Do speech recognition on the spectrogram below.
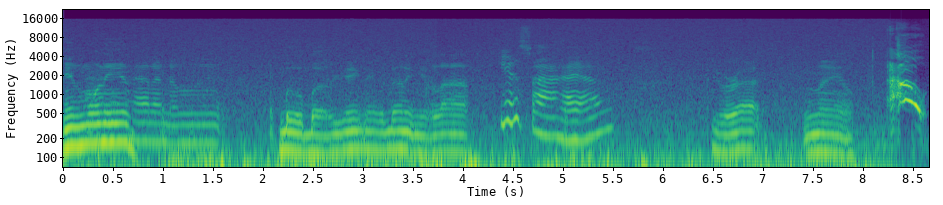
In one end. How to do it. Bug. You ain't never done it in your life. Yes, I have. You're right now. Ow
